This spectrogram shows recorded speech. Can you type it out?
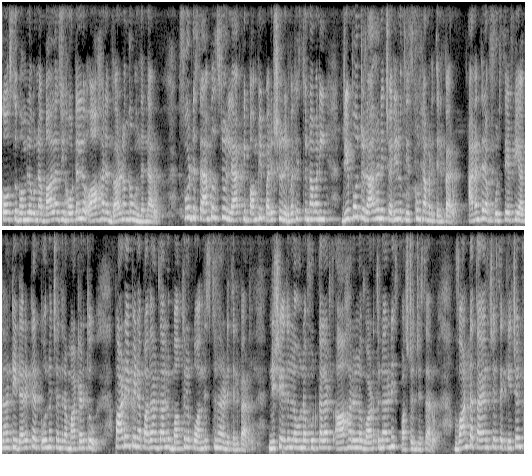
కోస్తుభంలో ఉన్న బాలాజీ హోటల్లో ఆహారం దారుణంగా ఉందన్నారు. ఫుడ్ శాంపిల్స్ను ల్యాబ్కి పంపి పరీక్షలు నిర్వహిస్తున్నామని రిపోర్టు రాగానే చర్యలు తీసుకుంటామని తెలిపారు. అనంతరం food safety authority director Purnachandra మాట్లాడుతూ పాడైపోయిన పదార్థాలను భక్తులకు అందిస్తున్నారని తెలిపారు. నిషేధంలో ఉన్న ఫుడ్ కలర్స్ ఆహారంలో వాడుతున్నారని స్పష్టం చేశారు. వంట తయారు చేసే కిచెన్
